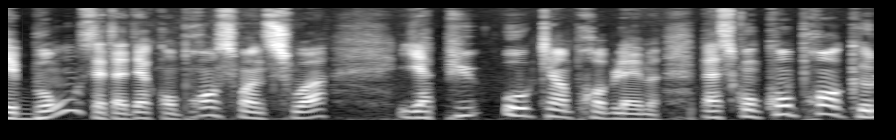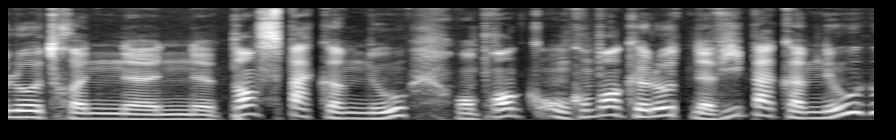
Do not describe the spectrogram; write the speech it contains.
est bon, c'est-à-dire qu'on prend soin de soi, il n'y a plus aucun problème. Parce qu'on comprend que l'autre ne, ne pense pas comme nous, on, prend- on comprend que l'autre ne vit pas comme nous,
